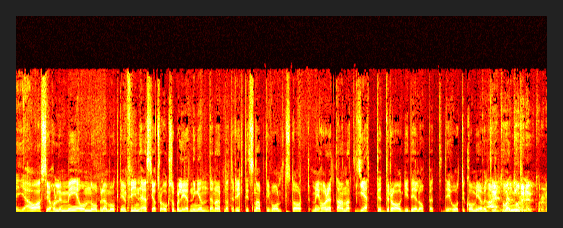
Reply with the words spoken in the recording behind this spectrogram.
ja, alltså jag håller med om Nobel Amok. Det är en fin häst. Jag tror också på ledningen. Den har öppnat riktigt snabbt i voltstart. Men jag har ett annat jättedrag i det loppet. Det återkommer jag väl Nej, till. ta, Men ta min- det nu. Ta det nu.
